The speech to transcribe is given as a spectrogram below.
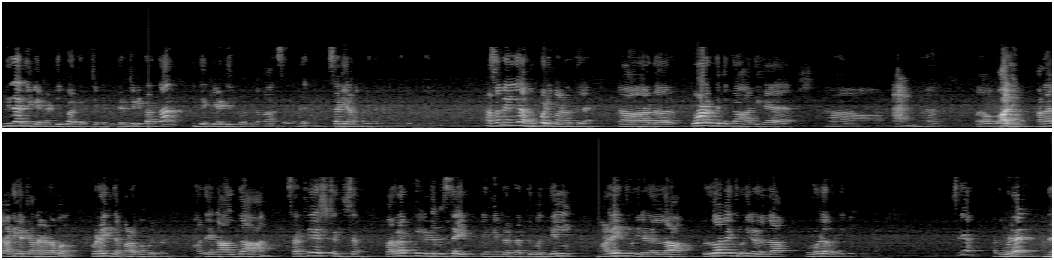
இதை நீங்க கண்டிப்பா தெரிஞ்சுக்கணும். தெரிஞ்சுக்கிட்டா தான் இந்த கேள்விக்கு வந்து நம்ம ஆன்சர் வந்து சரியான முறையில் கண்டுபிடிக்க முடியும். நான் சொன்னேன் இல்லையா முப்பரிமாணத்துல ஆஹ் அந்த கோணத்துக்கு தான் அதிக வால்யூம் கன அதிக கன அளவும் குறைந்த பரப்பும் இருக்கணும் அதனால்தான் சர்ஃபேஸ் டென்ஷன் பரப்பு இழுவிசை என்கின்ற தத்துவத்தில் மழை துளிகள் எல்லாம் பொதுவாகவே துளிகள் எல்லாம் கோள வடிவில் உள்ளன. சரியா? அது கூட அந்த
